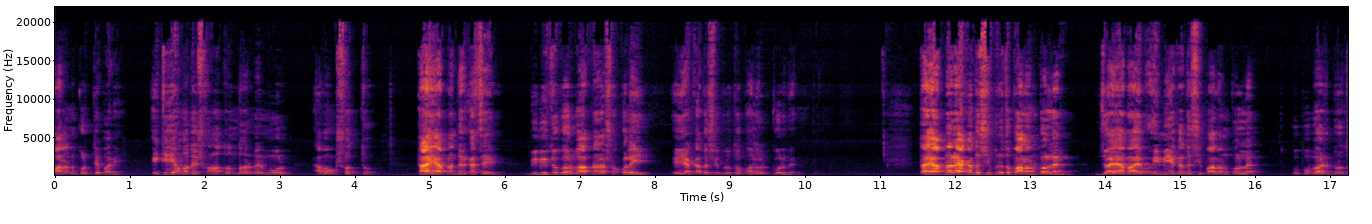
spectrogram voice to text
পালন করতে পারি, এটাই আমাদের সনাতন ধর্মের মূল এবং সত্য। তাই আপনাদের কাছে বিনীত করব, আপনারা সকলেই এই একাদশী ব্রত পালন করবেন। তাই আপনারা একাদশী ব্রত পালন করলেন জয়াবায় ভৈমী একাদশী পালন করলেন, উপবাস ব্রত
